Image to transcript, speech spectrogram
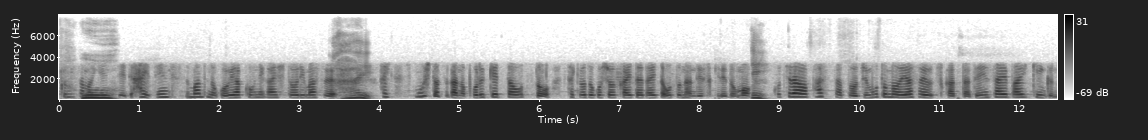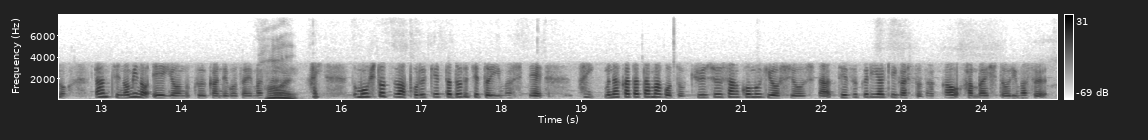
組様限定で、はい、前日までのご予約をお願いしております。はいはい、もう一つがあのポルケッタオット、先ほどご紹介いただいたオットなんですけれども、ええこちらはパスタと地元のお野菜を使った前菜バイキングのランチのみの営業の空間でございます。はいともう一つはポルケッタドルチェと言いまして、はい、宗像卵と九州産小麦を使用した手作り焼き菓子と雑貨を販売しております。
